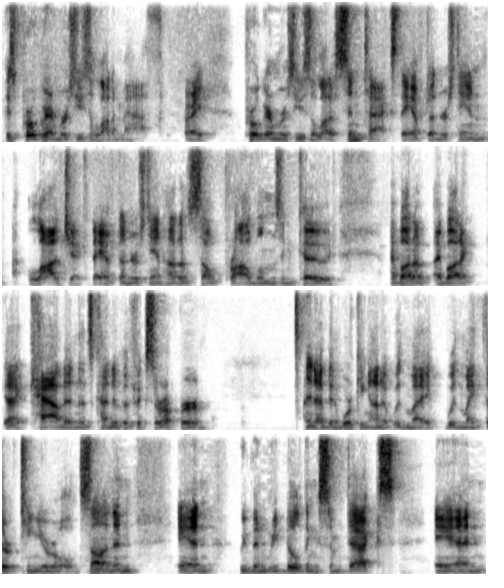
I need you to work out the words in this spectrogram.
Because programmers use a lot of math right? Programmers use a lot of syntax. They have to understand logic. They have to understand how to solve problems in code. I bought a i bought a, a cabin that's kind of a fixer upper and I've been working on it with my with my 13 year old son and and we've been rebuilding some decks and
